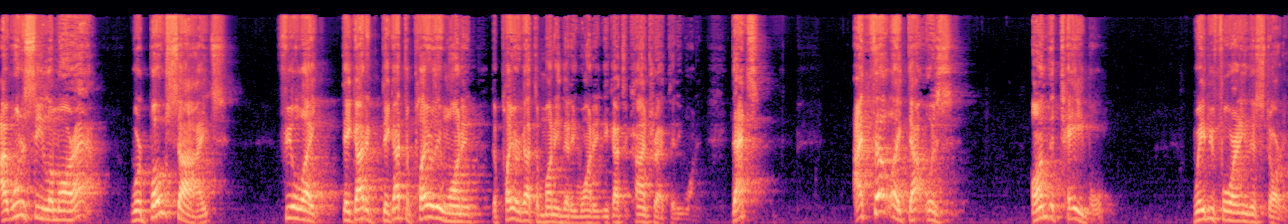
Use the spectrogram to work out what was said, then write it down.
I want to see Lamar at where both sides feel like they got a, they got the player they wanted, the player got the money that he wanted, he got the contract that he wanted. That's I felt like that was on the table way before any of this started.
